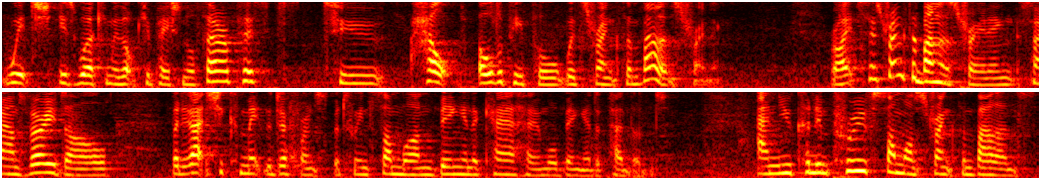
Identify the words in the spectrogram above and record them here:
which is working with occupational therapists to help older people with strength and balance training. Right? So strength and balance training sounds very dull, but it actually can make the difference between someone being in a care home or being independent. And you can improve someone's strength and balance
